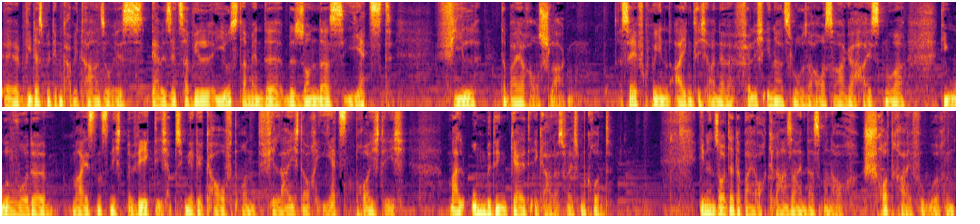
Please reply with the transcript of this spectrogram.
äh, wie das mit dem Kapital so ist. Der Besitzer will just am Ende besonders jetzt viel dabei herausschlagen. Safe Queen eigentlich eine völlig inhaltslose Aussage, heißt nur, die Uhr wurde meistens nicht bewegt, ich habe sie mir gekauft und vielleicht auch jetzt bräuchte ich mal unbedingt Geld, egal aus welchem Grund. Ihnen sollte dabei auch klar sein, dass man auch schrottreife Uhren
